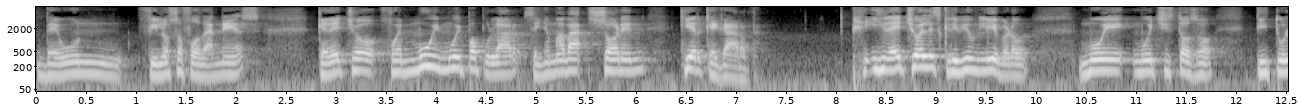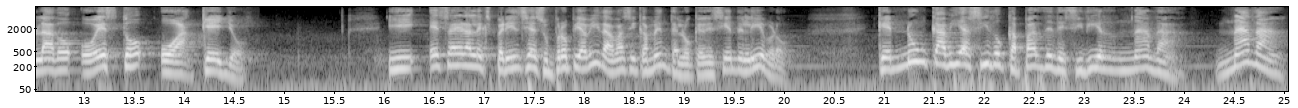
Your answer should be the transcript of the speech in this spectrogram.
de un filósofo danés que de hecho fue muy muy popular, se llamaba Soren Kierkegaard. Y de hecho él escribió un libro muy, muy chistoso titulado O esto o aquello. Y esa era la experiencia de su propia vida, básicamente, lo que decía en el libro. Que nunca había sido capaz de decidir nada, nada.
